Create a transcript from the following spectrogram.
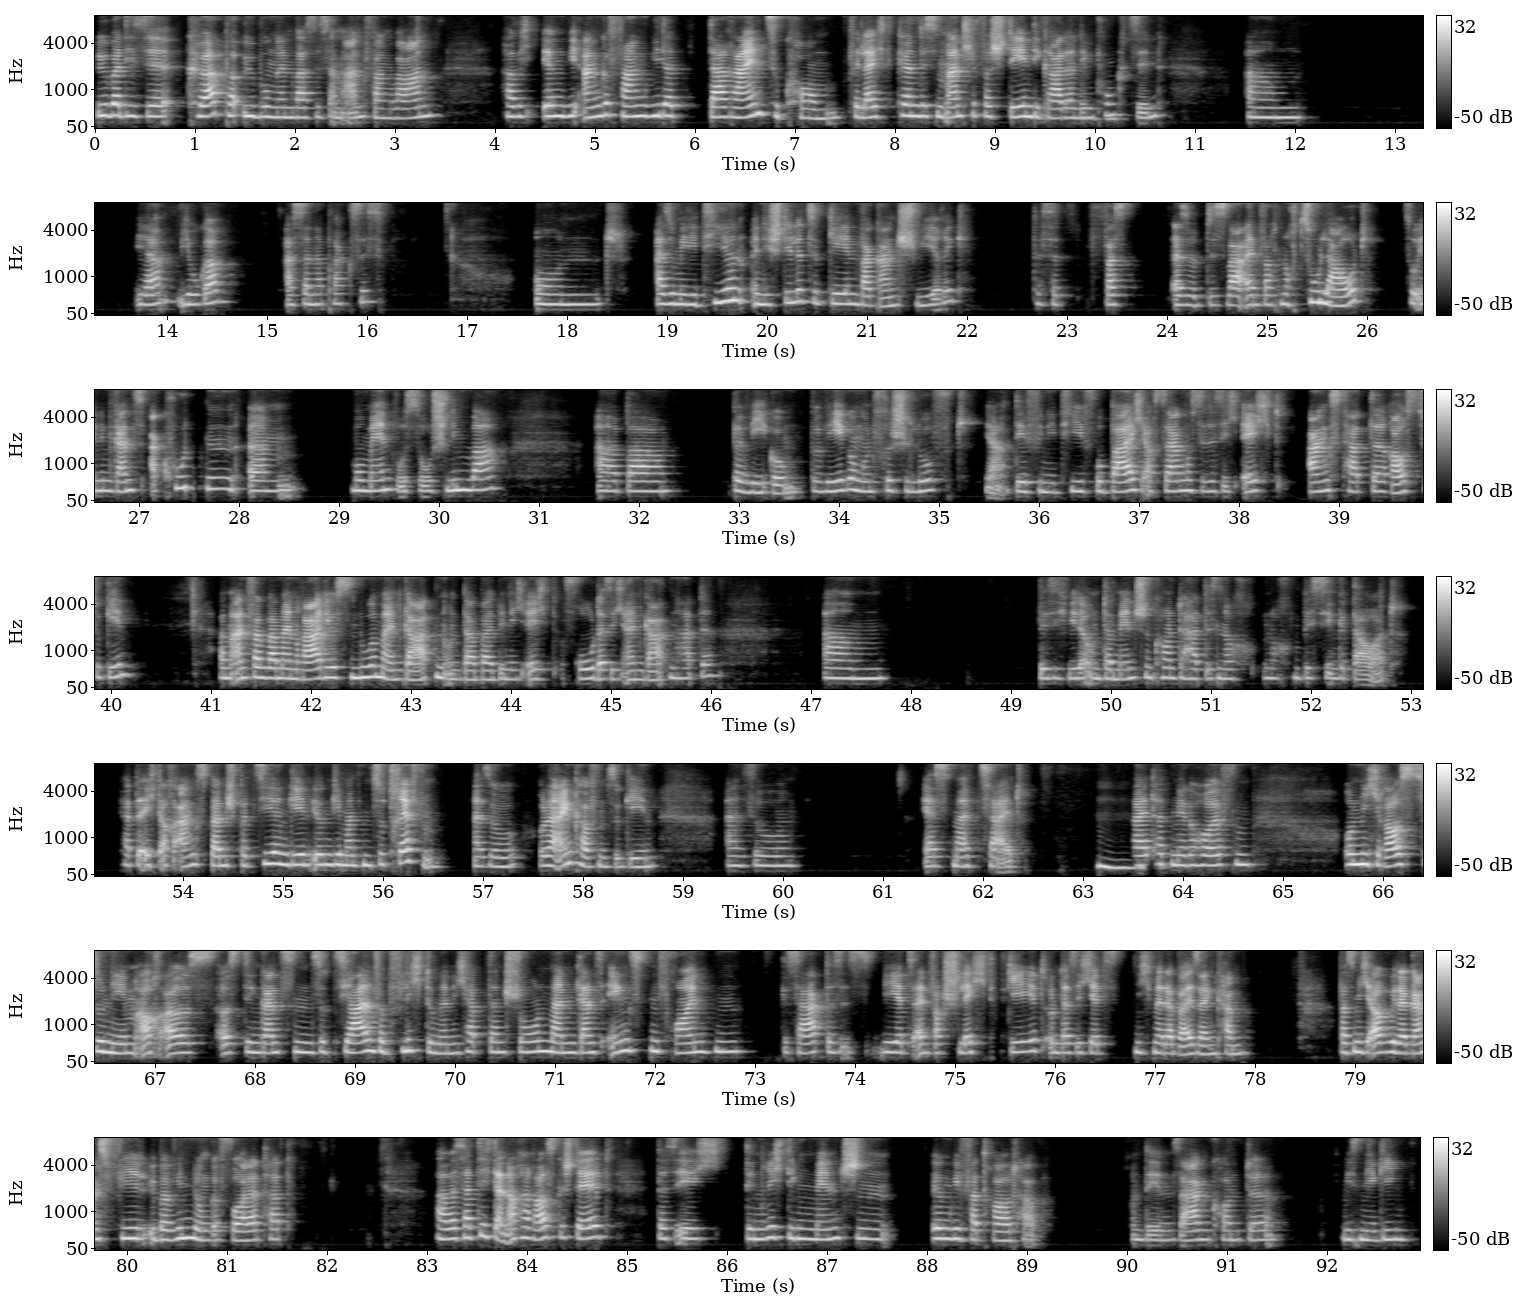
über diese Körperübungen, was es am Anfang waren, habe ich irgendwie angefangen, wieder da reinzukommen. Vielleicht können das manche verstehen, die gerade an dem Punkt sind. Ähm, ja, Yoga, Asana-Praxis. Und also meditieren, in die Stille zu gehen, war ganz schwierig. Das hat fast, also das war einfach noch zu laut, so in dem ganz akuten ähm, Moment, wo es so schlimm war. Aber Bewegung, Bewegung und frische Luft, ja, definitiv. Wobei ich auch sagen musste, dass ich echt Angst hatte, rauszugehen. Am Anfang war mein Radius nur mein Garten und dabei bin ich echt froh, dass ich einen Garten hatte. Ähm, bis ich wieder unter Menschen konnte, hat es noch, noch ein bisschen gedauert. Ich hatte echt auch Angst beim Spazierengehen irgendjemanden zu treffen, also oder einkaufen zu gehen. Also erstmal Zeit. Mhm. Zeit hat mir geholfen und mich rauszunehmen, auch aus, aus den ganzen sozialen Verpflichtungen. Ich habe dann schon meinen ganz engsten Freunden gesagt, dass es mir jetzt einfach schlecht geht und dass ich jetzt nicht mehr dabei sein kann. Was mich auch wieder ganz viel Überwindung gefordert hat. Aber es hat sich dann auch herausgestellt, dass ich den richtigen Menschen irgendwie vertraut habe und denen sagen konnte, wie es mir ging.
